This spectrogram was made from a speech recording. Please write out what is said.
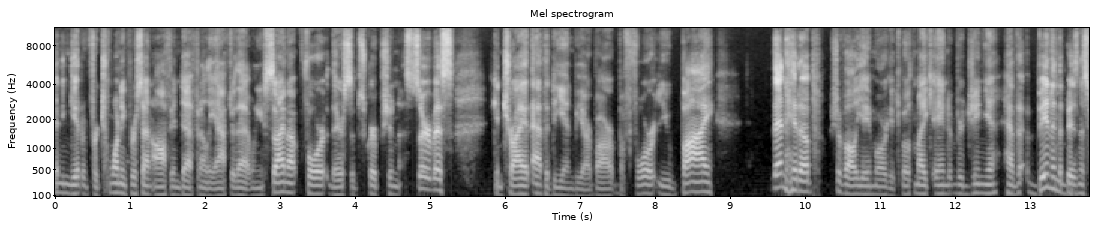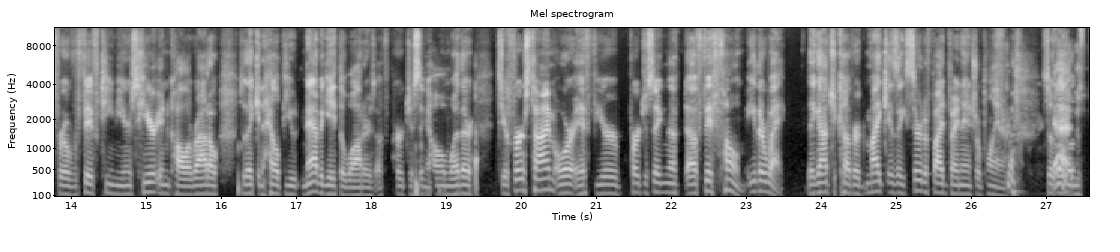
Then you can get it for 20% off indefinitely after that when you sign up for their subscription service. You can try it at the DNVR bar before you buy. Then hit up Chevalier Mortgage. Both Mike and Virginia have been in the business for over 15 years here in Colorado, so they can help you navigate the waters of purchasing a home, whether it's your first time or if you're purchasing a, a fifth home. Either way, they got you covered. Mike is a certified financial planner. So yeah, just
